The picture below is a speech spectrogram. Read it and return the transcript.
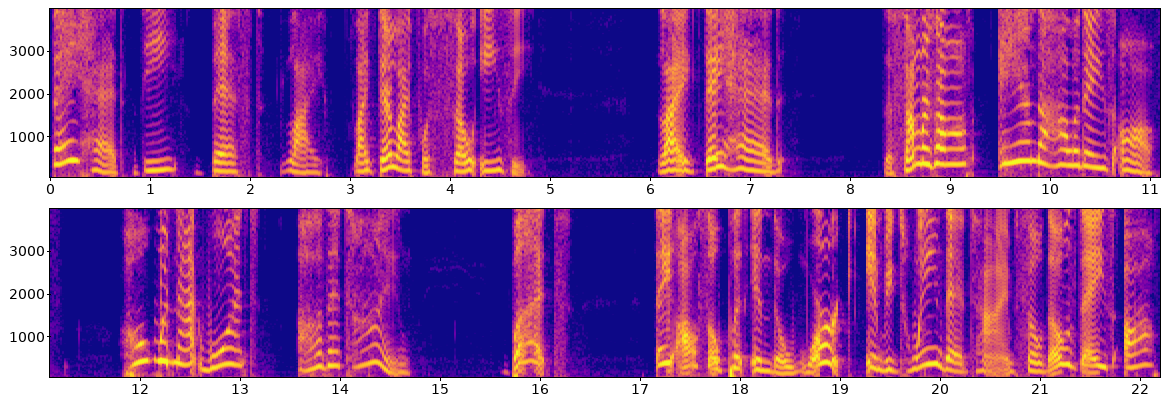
they had the best life. Like their life was so easy. Like they had the summers off and the holidays off. Who would not want all of that time? But they also put in the work in between that time. So those days off,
